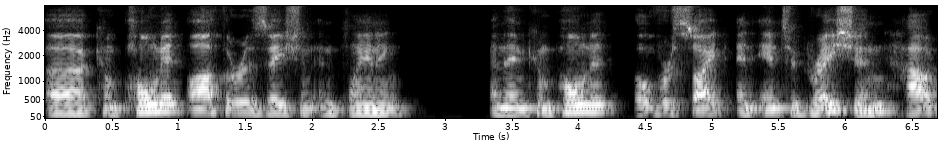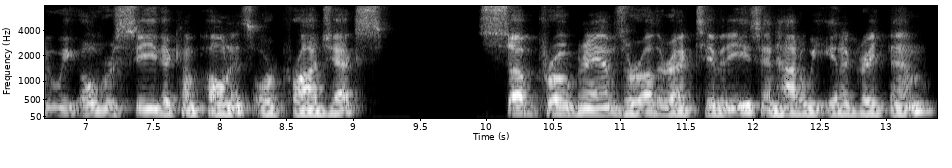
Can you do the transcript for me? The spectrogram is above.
uh, component authorization and planning, and then component oversight and integration. How do we oversee the components or projects, sub-programs or other activities, and how do we integrate them?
